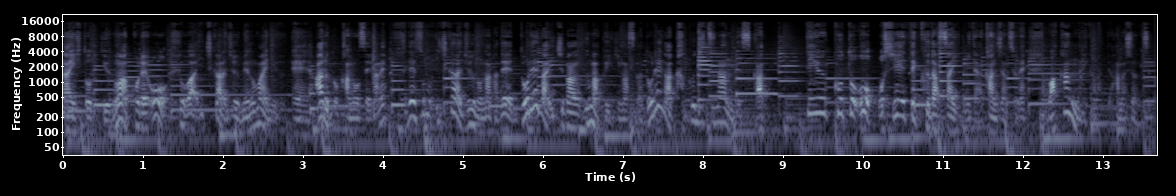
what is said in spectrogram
ない人っていうのは、これをを今日は1から10目の前に、えー、あると可能性がね。で、その1から10の中でどれが一番うまくいきますかどれが確実なんですかっていうことを教えてくださいみたいな感じなんですよね。わかんないから話なんですよ。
